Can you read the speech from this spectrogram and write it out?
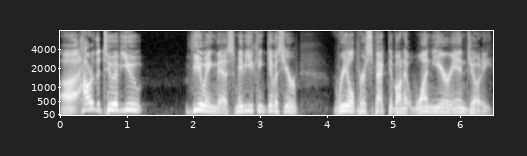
Uh, how are the two of you viewing this? Maybe you can give us your real perspective on it one year in, Jody.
